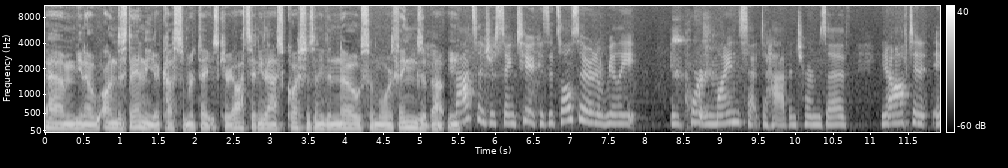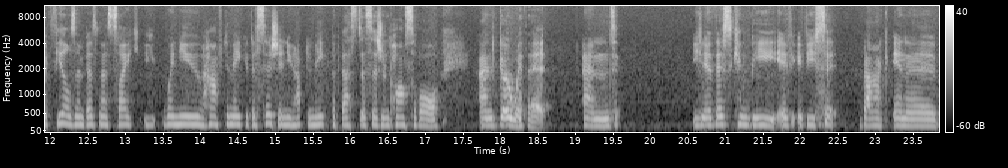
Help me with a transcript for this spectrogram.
um, you know, understanding your customer takes curiosity. I need to ask questions. I need to know some more things about you. That's interesting too, because it's also a really important mindset to have in terms of, you know, often it feels in business like when you have to make a decision, you have to make the best decision possible and go with it. And you know, this can be if if you sit back in a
